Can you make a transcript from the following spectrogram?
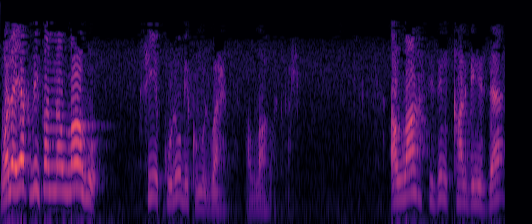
وَلَا يَقْذِفَنَّ اللّٰهُ ف۪ي قُلُوبِكُمُ الْوَهْنِ Allahu Ekber. Allah sizin kalbinize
